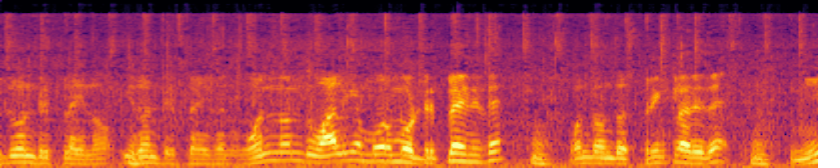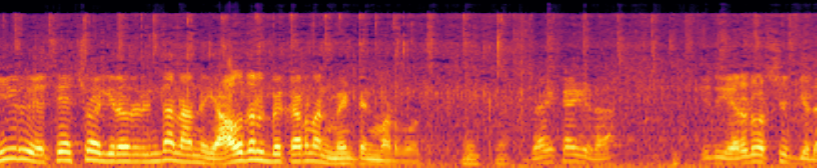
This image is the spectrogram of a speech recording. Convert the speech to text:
ಇದೊಂದು ಡ್ರಿಪ್ ಲೈನು ಇದೊಂದು ಡ್ರಿಪ್ ಲೈನ್ ಒಂದೊಂದು ವಾಲ್ಗೆ ಮೂರು ಮೂರು ಡ್ರಿಪ್ ಲೈನ್ ಇದೆ. ಒಂದೊಂದು ಸ್ಪ್ರಿಂಕ್ಲರ್ ಇದೆ. ನೀರು ಯಥೇಚ್ಛವಾಗಿರೋದ್ರಿಂದ ನಾನು ಯಾವ್ದ್ರಲ್ಲಿ ಬೇಕಾದ್ರೂ ನಾನು ಮೇಂಟೈನ್ ಮಾಡ್ಬೋದು. ಜಾಯ್ಕಾಯಿ ಗಿಡ ಇದು ಎರಡು ವರ್ಷದ ಗಿಡ.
